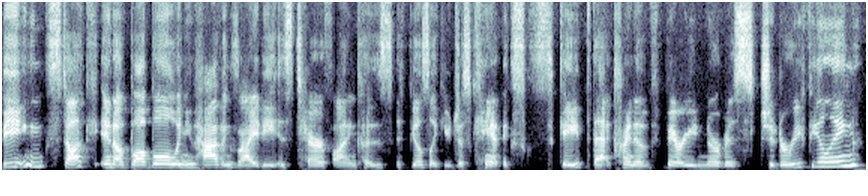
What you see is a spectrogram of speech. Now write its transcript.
being stuck in a bubble when you have anxiety is terrifying because it feels like you just can't escape that kind of very nervous, jittery feeling.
